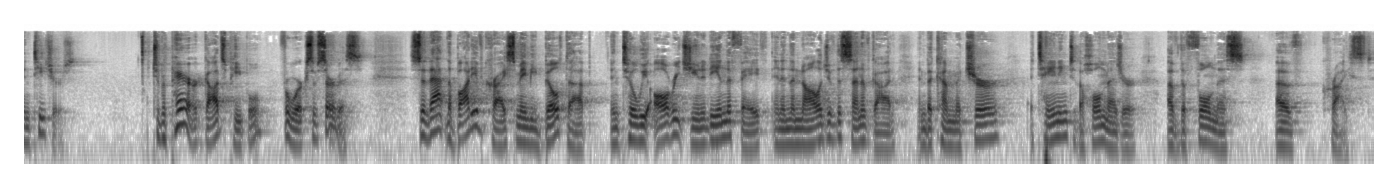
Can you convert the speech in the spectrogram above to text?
and teachers, to prepare God's people for works of service, so that the body of Christ may be built up until we all reach unity in the faith and in the knowledge of the Son of God and become mature, attaining to the whole measure of the fullness of Christ.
